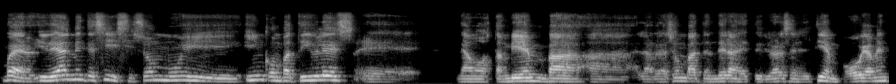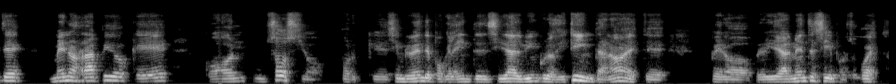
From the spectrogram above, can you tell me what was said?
Bueno, idealmente sí, si son muy incompatibles, eh, digamos, también va a, la relación va a tender a deteriorarse en el tiempo. Obviamente menos rápido que con un socio, porque simplemente porque la intensidad del vínculo es distinta, ¿no? Este, pero, pero idealmente sí, por supuesto.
